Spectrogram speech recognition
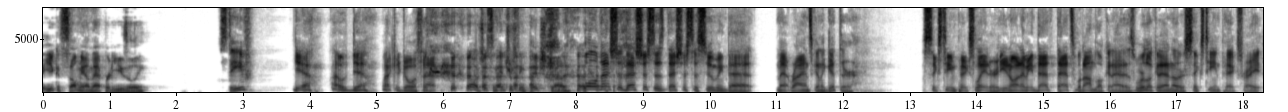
you could sell me on that pretty easily. Steve. Yeah, I would. Yeah, I could go with that. Oh, it's just an interesting pitch, John. well, that's just, that's just that's just assuming that Matt Ryan's gonna get there. 16 picks later, you know what I mean? That that's what I'm looking at. Is we're looking at another 16 picks, right?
